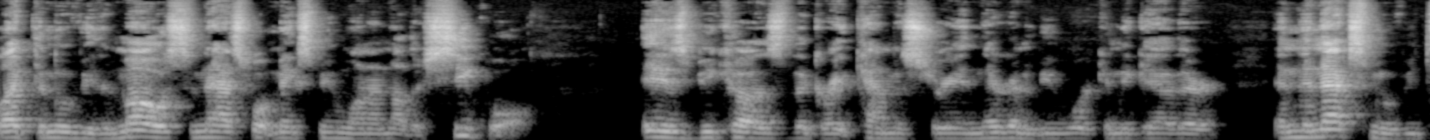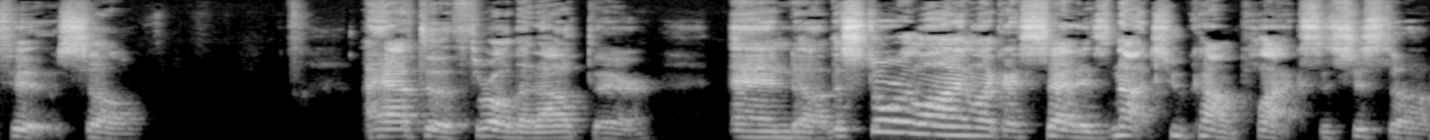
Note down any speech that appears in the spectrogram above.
like the movie the most, and that's what makes me want another sequel, is because the great chemistry, and they're going to be working together in the next movie too. So I have to throw that out there. And uh, the storyline, like I said, is not too complex. It's just a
